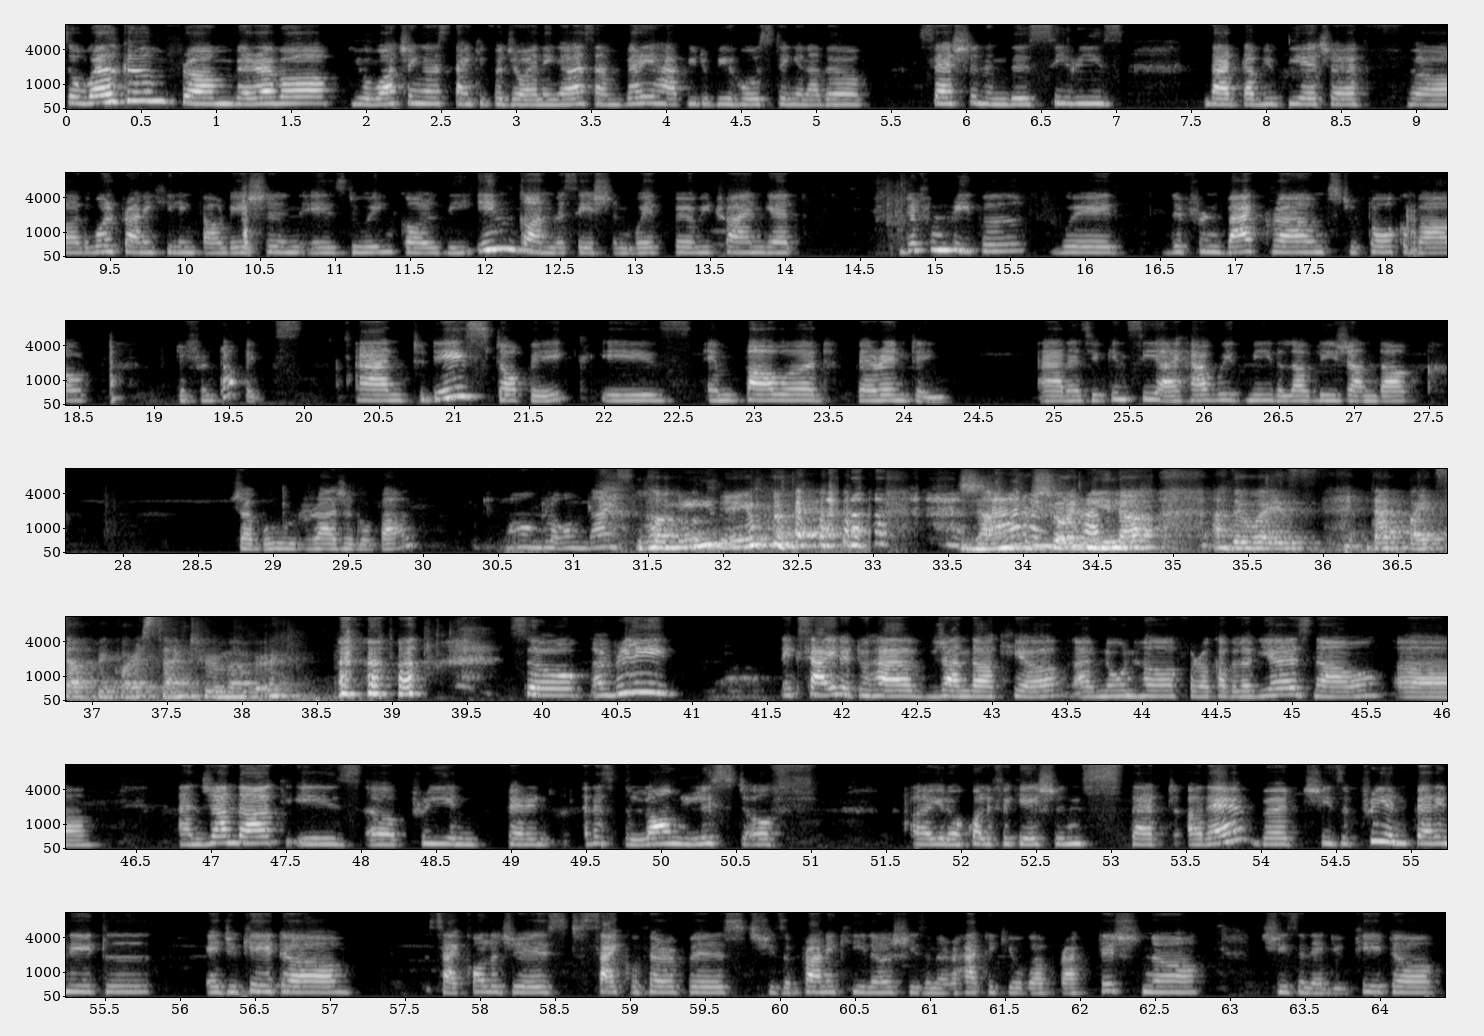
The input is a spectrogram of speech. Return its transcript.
So, welcome from wherever you're watching us. Thank you for joining us. I'm very happy to be hosting another session in this series that WPHF, uh, the World Pranic Healing Foundation, is doing called the In Conversation with, where we try and get different people with different backgrounds to talk about different topics. And today's topic is empowered parenting. And as you can see, I have with me the lovely Jeanne d'Arc Jabbour Rajagopal. Long, long, nice long name. Jeanne for short, Nina. Otherwise, that by itself requires time to remember. so I'm really excited to have Jeanne d'Arc here. I've known her for a couple of years now. Uh, and Jeanne d'Arc is a pre and parent, there's a long list of uh, you know, qualifications that are there, but she's a pre and perinatal educator, psychologist, psychotherapist. She's a pranic healer. She's an arhatic yoga practitioner. She's an educator.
